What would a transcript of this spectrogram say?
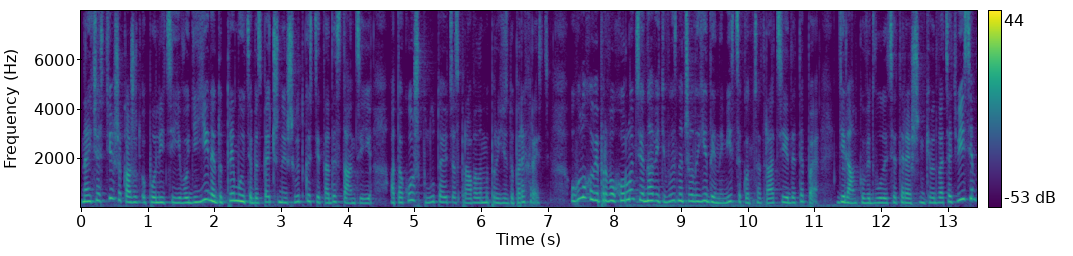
Найчастіше кажуть у поліції водії не дотримуються безпечної швидкості та дистанції, а також плутаються з правилами проїзду перехресть. У Глухові правоохоронці навіть визначили єдине місце концентрації ДТП ділянку від вулиці Терещенків, 28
